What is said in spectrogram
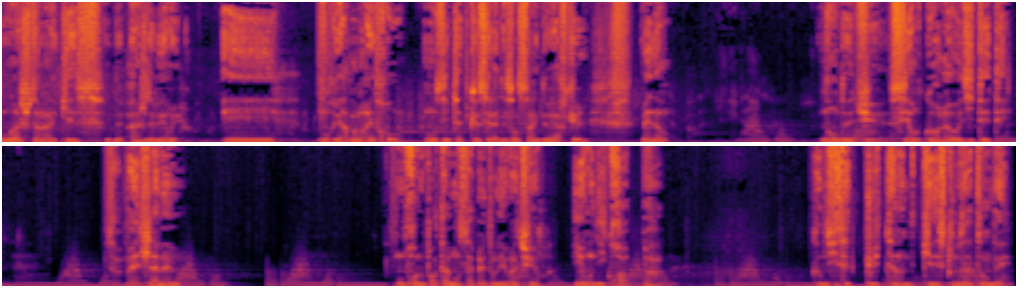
Moi, je suis dans la caisse de H de Méru. Et on regarde dans le rétro, on se dit peut-être que c'est la 205 de Hercule, mais non. Nom de Dieu, c'est encore la Audi TT. Ça va être la même. On prend le portable, on s'appelle dans les voitures, et on n'y croit pas. Comme si cette putain de caisse nous attendait.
